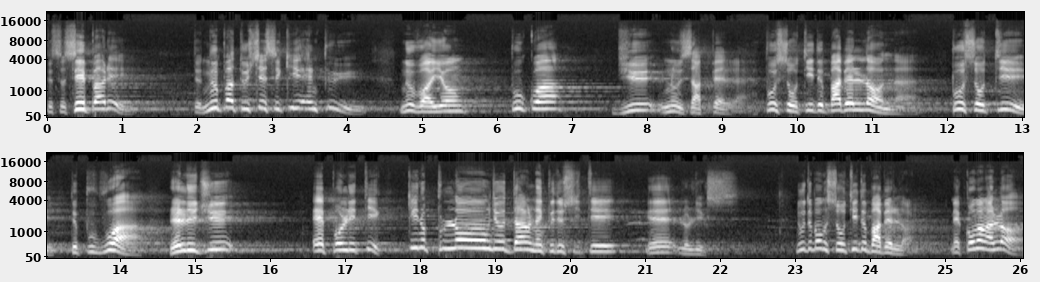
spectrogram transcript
de se séparer, de ne pas toucher ce qui est impur. Nous voyons pourquoi Dieu nous appelle pour sortir de Babylone, pour sortir du pouvoir religieux et politique qui nous plonge dans l'impudicité et le luxe. Nous devons sortir de Babylone. Mais comment alors?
